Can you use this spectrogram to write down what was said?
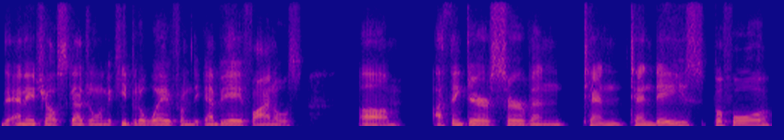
the NHL scheduling to keep it away from the NBA finals? Um, I think they're serving 10, 10 days before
